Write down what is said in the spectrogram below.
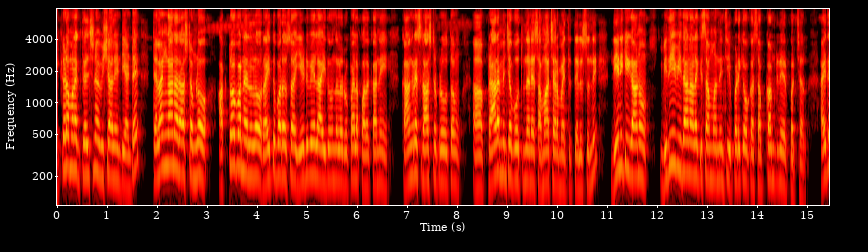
ఇక్కడ మనకు తెలిసిన విషయాలు ఏంటి అంటే తెలంగాణ రాష్ట్రంలో అక్టోబర్ నెలలో రైతు భరోసా ఏడు వేల ఐదు వందల రూపాయల పథకాన్ని కాంగ్రెస్ రాష్ట్ర ప్రభుత్వం ప్రారంభించబోతుందనే సమాచారం అయితే తెలుస్తుంది. దీనికి గాను విధి విధానాలకి సంబంధించి ఇప్పటికే ఒక సబ్ కమిటీని ఏర్పరిచారు. అయితే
